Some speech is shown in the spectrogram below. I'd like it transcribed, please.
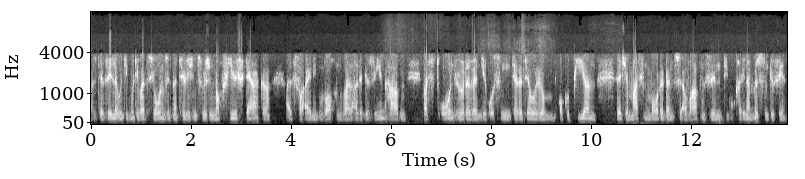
Also der Wille und die Motivation sind natürlich inzwischen noch viel stärker als vor einigen Wochen, weil alle gesehen haben, was drohen würde, wenn die Russen Territorium okkupieren, welche Massenmorde dann zu erwarten sind. Die Ukrainer müssen gewinnen.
